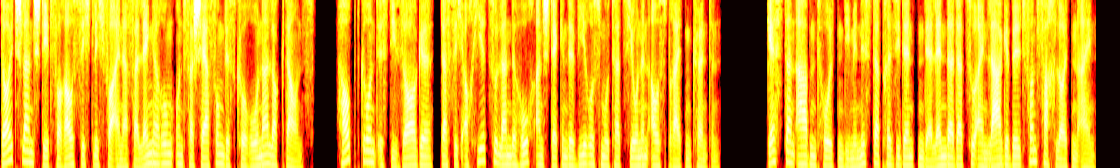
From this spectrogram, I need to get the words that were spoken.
Deutschland steht voraussichtlich vor einer Verlängerung und Verschärfung des Corona-Lockdowns. Hauptgrund ist die Sorge, dass sich auch hierzulande hoch ansteckende Virusmutationen ausbreiten könnten. Gestern Abend holten die Ministerpräsidenten der Länder dazu ein Lagebild von Fachleuten ein.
